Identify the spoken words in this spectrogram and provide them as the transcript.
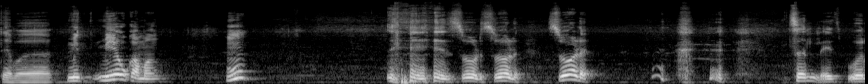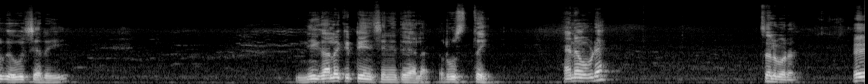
ते बघ मी मी येऊ का मग? सोड सोड सोड. चललेच पोर पोरग हुशार आहे. निघालं की टेन्शन येतं याला रुचतंय है ना बबड्या? चल बरं. ए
